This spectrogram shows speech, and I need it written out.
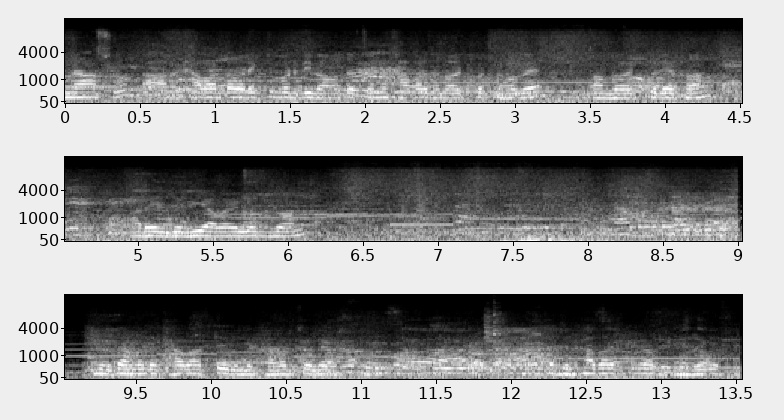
উনি আসুক, আর খাবার দাবার একটু করে দিবে, আমাদের জন্য খাবার জন্য ওয়েট করতে হবে। তো আমরা ওয়েট করি এখন। আর এই যে বিয়া বাড়ি লোকজন। আমাদের খাবার টেবিলে খাবার চলে আসছে। তো খাবার ভরে গেছে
